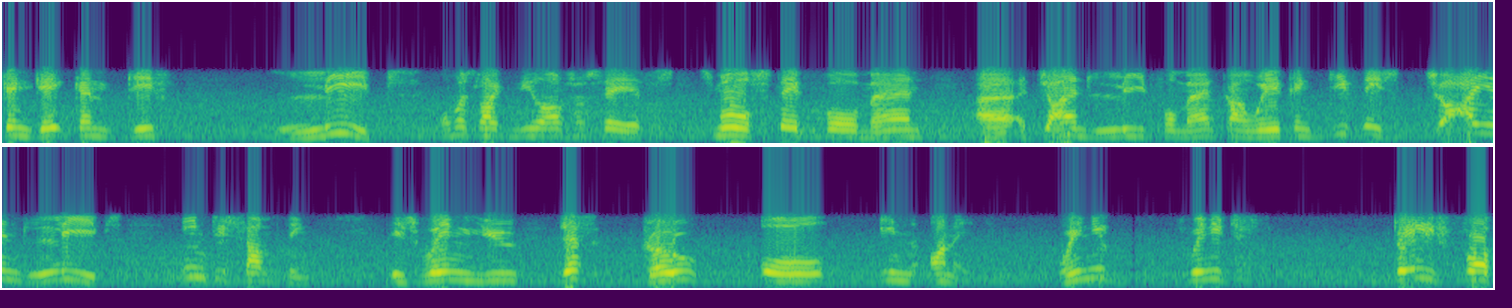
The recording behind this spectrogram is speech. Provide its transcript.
can get can give leaps, almost like Neil Armstrong says, small step for man, uh, a giant leap for mankind, where you can give these giant leaps into something, is when you just go all in on it. When you when you just belly flop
